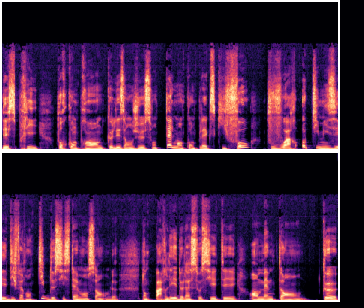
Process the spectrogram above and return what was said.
d'esprit pour comprendre que les enjeux sont tellement complexes qu'il faut pouvoir optimiser différents types de systèmes ensemble. Donc parler de la société en même temps que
